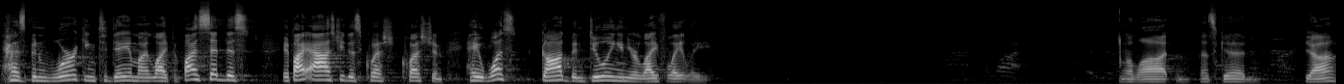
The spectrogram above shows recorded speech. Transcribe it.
has been working today in my life. If I said this, if I asked you this question, hey, what's God been doing in your life lately? A lot. That's good. Yeah?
